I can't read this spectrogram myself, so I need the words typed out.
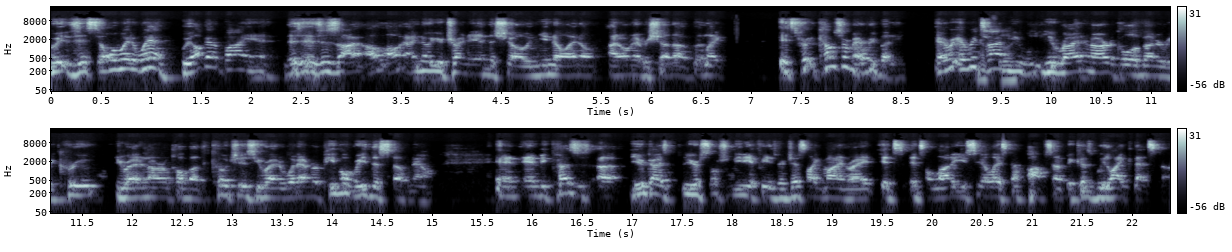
Is the only way to win. We all got to buy in. This is, this is I, I'll- I know you're trying to end the show, and you know I don't I don't ever shut up. But like, it's it comes from everybody. Every every time you you write an article about a recruit, you write an article about the coaches, you write whatever. People read this stuff now, and and because uh, you guys your social media feeds are just like mine, right? It's it's a lot of UCLA stuff pops up because we like that stuff.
